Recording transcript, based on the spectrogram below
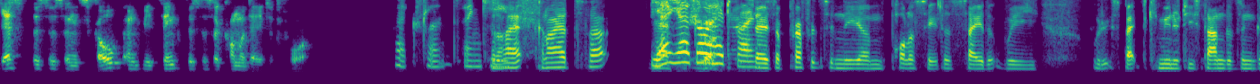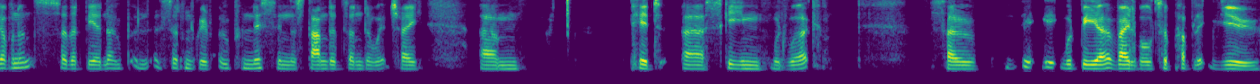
yes, this is in scope and we think this is accommodated for. Excellent, thank you. Can I, can I add to that? Yeah, yes, yeah, go ahead, Brian. There's a preference in the um, policy. It does say that we would expect community standards and governance. So there'd be an open, a certain degree of openness in the standards under which a um, PID uh, scheme would work. So it, it, would be available to public view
